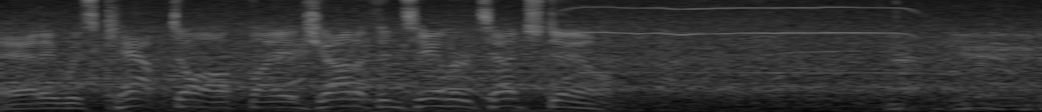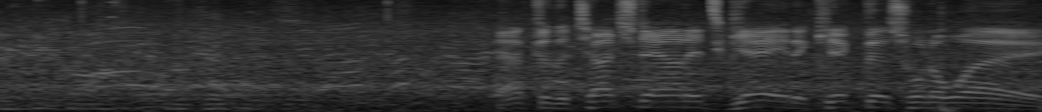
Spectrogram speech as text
And it was capped off by a Jonathan Taylor touchdown. After the touchdown, it's Gay to kick this one away.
